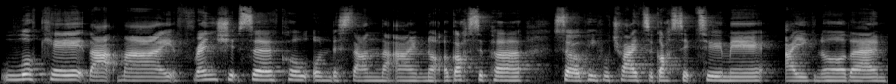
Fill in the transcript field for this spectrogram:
lucky that my friendship circle understand that I'm not a gossiper. So people try to gossip to me, I ignore them.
